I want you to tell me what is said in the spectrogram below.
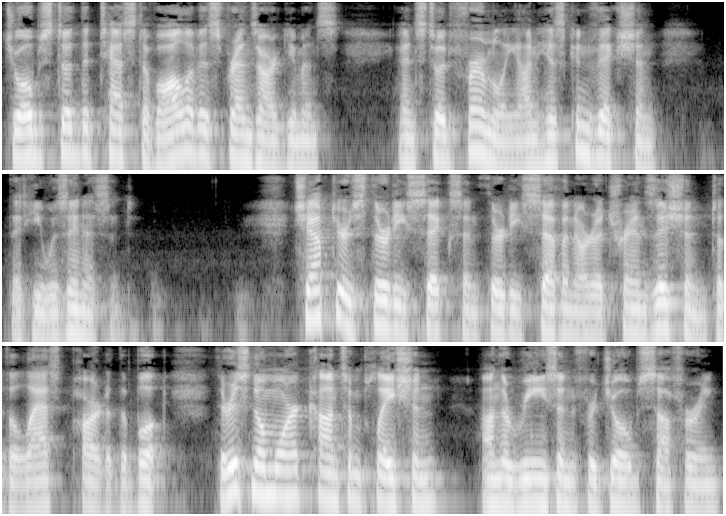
Job stood the test of all of his friends' arguments and stood firmly on his conviction that he was innocent. Chapters 36 and 37 are a transition to the last part of the book. There is no more contemplation on the reason for Job's suffering.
